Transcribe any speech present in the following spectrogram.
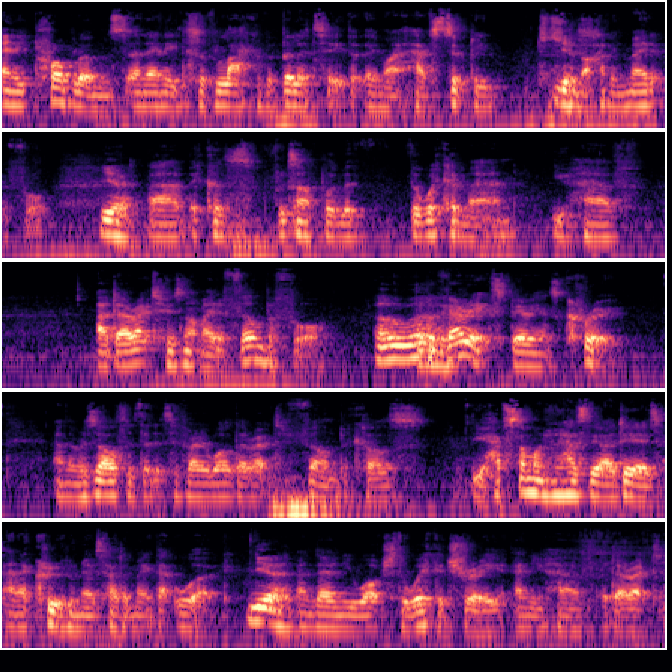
any problems and any sort of lack of ability that they might have simply just Yes. not having made it before. Yeah, Uh, because, for example, with The Wicker Man, you have a director who's not made a film before, oh but a very experienced crew. And the result is that it's a very well directed film because you have someone who has the ideas and a crew who knows how to make that work. yeah, And then you watch The Wicker Tree and you have a director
